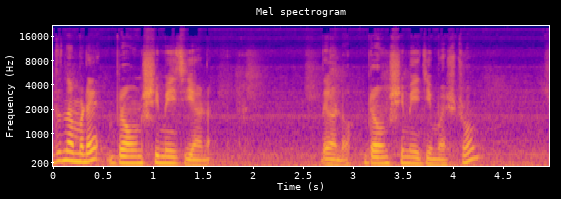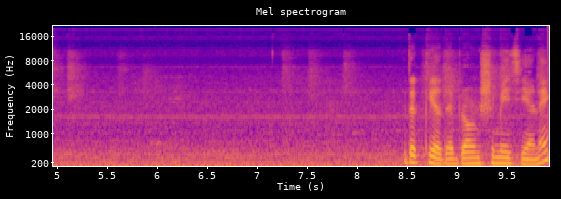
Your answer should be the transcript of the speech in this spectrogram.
ഇത് നമ്മുടെ ബ്രൗൺ ഷിമേജിയാണ് ഇത് കണ്ടോ? ബ്രൗൺ ഷിമേജി മഷ്റൂം ഇതൊക്കെ അതെ ബ്രൗൺ ഷിമേജിയാണേ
